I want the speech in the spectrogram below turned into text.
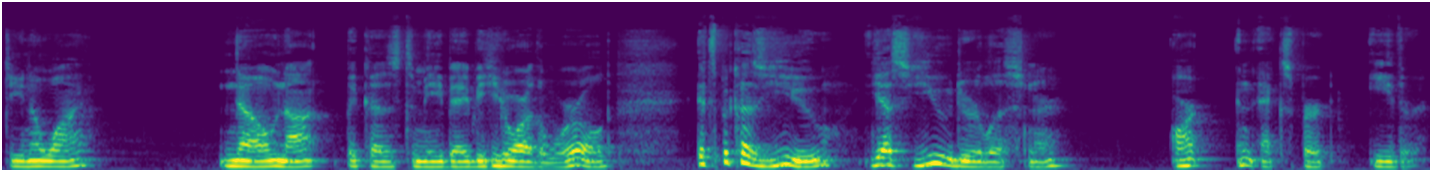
Do you know why? No, not because to me, baby, you are the world. It's because you, yes, you, dear listener, aren't an expert either.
